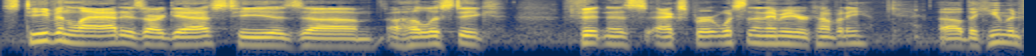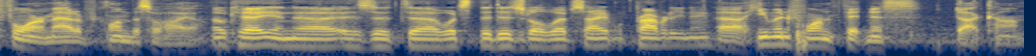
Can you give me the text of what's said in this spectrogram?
Stephen Ladd is our guest. He is um, a holistic fitness expert. What's the name of your company? Uh, the Human Form out of Columbus, Ohio. Okay, and uh, is it uh, what's the digital website property name? Uh, humanformfitness.com.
